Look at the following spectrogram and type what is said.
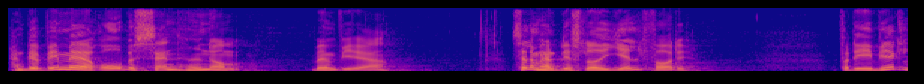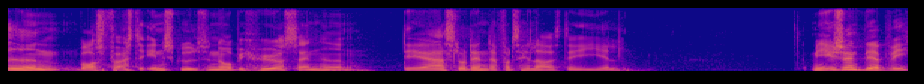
Han bliver ved med at råbe sandheden om, hvem vi er. Selvom han bliver slået ihjel for det. For det er i virkeligheden vores første indskydelse, når vi hører sandheden. Det er at slå den, der fortæller os det ihjel. Men Jesus han bliver ved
